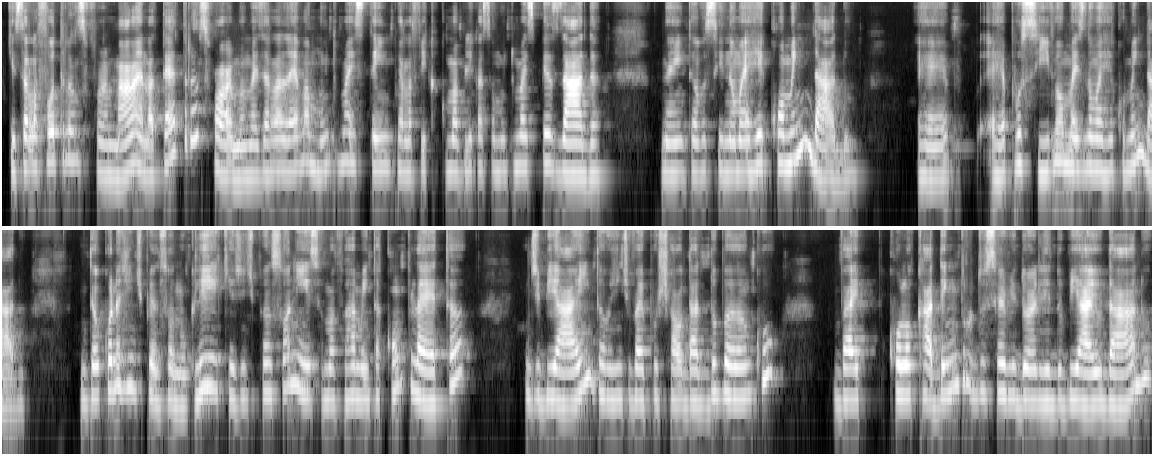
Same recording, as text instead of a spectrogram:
Porque se ela for transformar, ela até transforma, mas ela leva muito mais tempo, ela fica com uma aplicação muito mais pesada, né, então, assim, não é recomendado. É é possível, mas não é recomendado. Então, quando a gente pensou no Click, a gente pensou nisso, é uma ferramenta completa de BI, então a gente vai puxar o dado do banco, vai colocar dentro do servidor ali do BI o dado,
